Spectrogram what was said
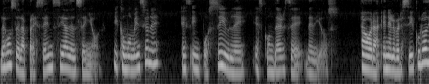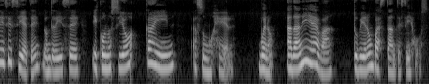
lejos de la presencia del Señor. Y como mencioné, es imposible esconderse de Dios. Ahora, en el versículo 17, donde dice, y conoció Caín a su mujer. Bueno, Adán y Eva tuvieron bastantes hijos.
